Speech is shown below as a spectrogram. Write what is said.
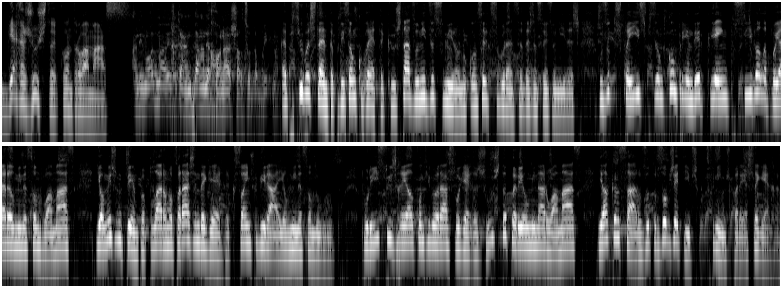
guerra justa contra o Hamas. Aprecio bastante a posição correta que os Estados Unidos assumiram no Conselho de Segurança das Nações Unidas. Os outros países precisam de compreender que é impossível apoiar a eliminação do Hamas e, ao mesmo tempo, apelar a uma paragem da guerra que só impedirá a eliminação do grupo. Por isso, Israel continuará a sua guerra justa para eliminar o Hamas e alcançar os outros objetivos que definimos para esta guerra.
